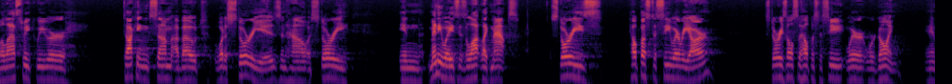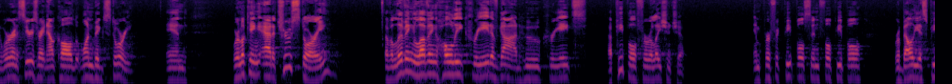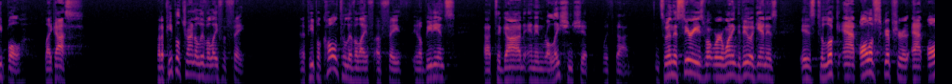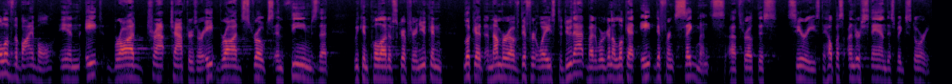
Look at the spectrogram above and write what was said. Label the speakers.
Speaker 1: Well, last week we were talking some about what a story is and how a story, in many ways, is a lot like maps. Stories help us to see where we are, stories also help us to see where we're going. And we're in a series right now called One Big Story. And we're looking at a true story of a living, loving, holy, creative God who creates a people for relationship imperfect people, sinful people, rebellious people like us, but a people trying to live a life of faith, and a people called to live a life of faith in obedience uh, to God and in relationship with God. And so, in this series, what we're wanting to do again is, is to look at all of Scripture, at all of the Bible, in eight broad tra- chapters or eight broad strokes and themes that we can pull out of Scripture. And you can look at a number of different ways to do that, but we're going to look at eight different segments uh, throughout this series to help us understand this big story.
